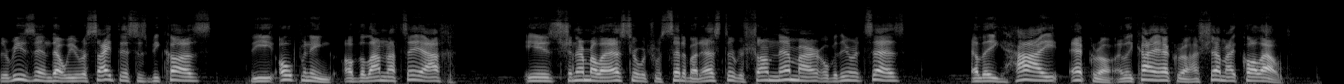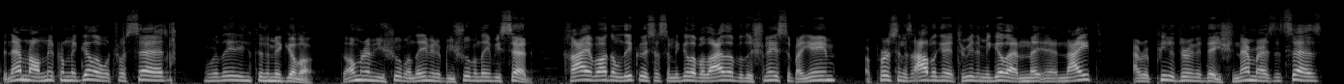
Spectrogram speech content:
reason that we recite this is because the opening of the Lam Natseach is Shenemar Esther, which was said about Esther. Risham Nemar, over there it says, Elihai Ekra, Elikai Ekra, Hashem I call out. The Nemar al Mikra Megillah, which was said relating to the Megillah. The Omer of Yeshua and Levi, Rabbi Yeshua and Levi said, Chayav Adam Likris as a Megillah Balayla, V'lishnei Sebayim, a person is obligated to read the Megillah at night and repeat it during the day. Shenemar, as it says,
